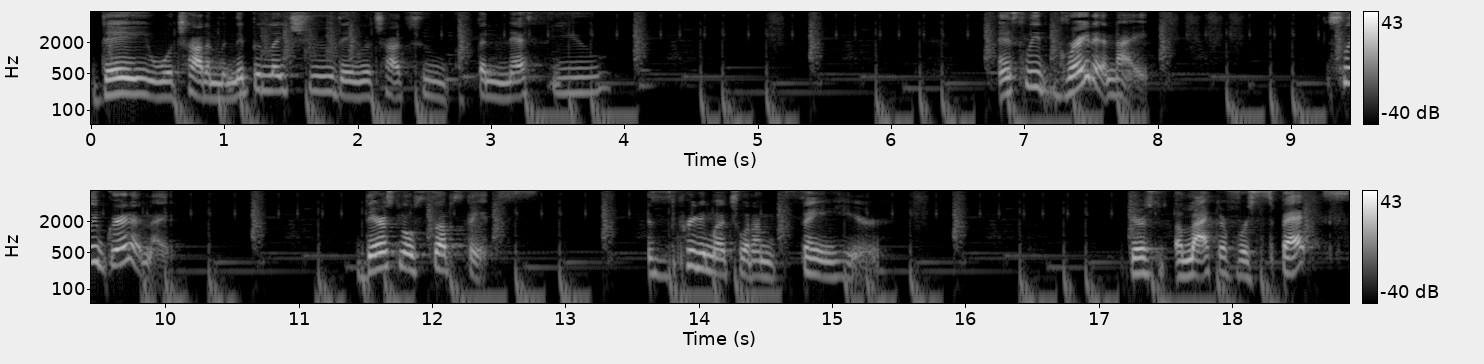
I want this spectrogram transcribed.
They will try to manipulate you, they will try to finesse you. And sleep great at night. Sleep great at night. There's no substance. This is pretty much what I'm saying here. There's a lack of respect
